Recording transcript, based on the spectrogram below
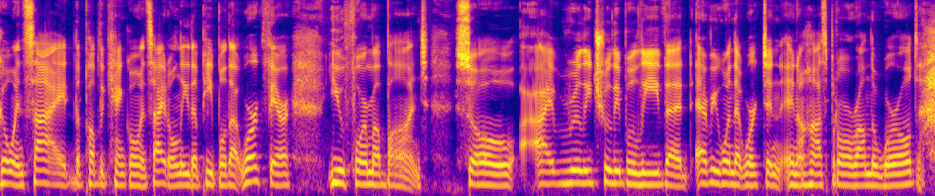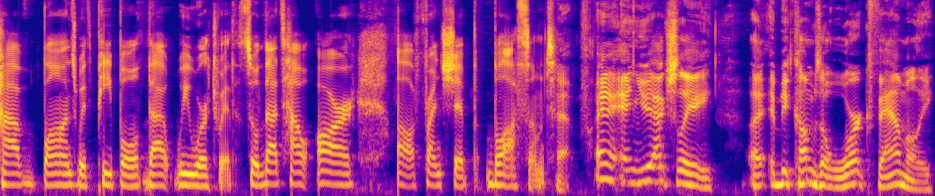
go inside the public can't go inside only the people that work there you form a bond so i really truly believe that everyone that worked in, in a hospital around the world have bonds with people that we worked with so that's how our uh, friendship blossomed Yeah. And, and you actually, uh, it becomes a work family.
